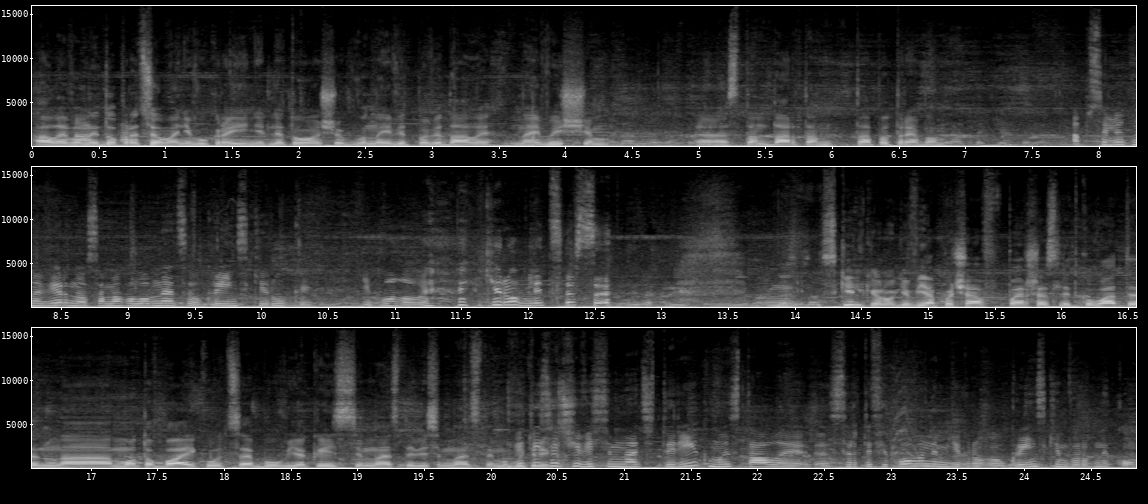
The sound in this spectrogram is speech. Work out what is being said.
але вони допрацьовані в Україні для того, щоб вони відповідали найвищим е, стандартам та потребам. Абсолютно вірно. Саме головне це українські руки і голови, які роблять це все. Скільки років? Я почав вперше слідкувати на мотобайку. Це був якийсь 17-18, мабуть, рік. 2018 рік ми стали сертифікованим євро... українським виробником.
